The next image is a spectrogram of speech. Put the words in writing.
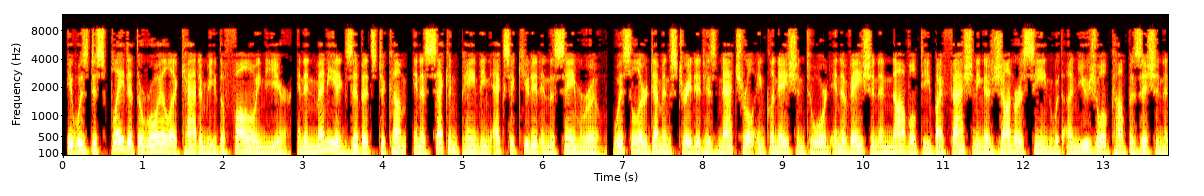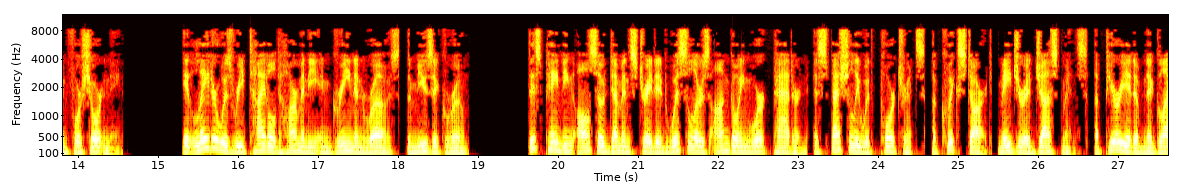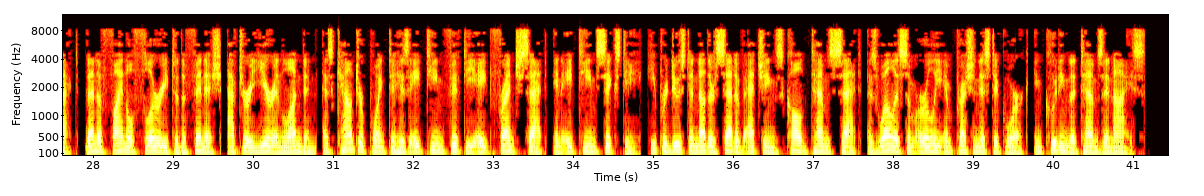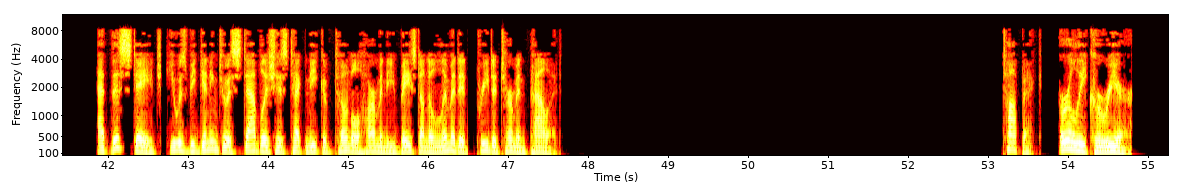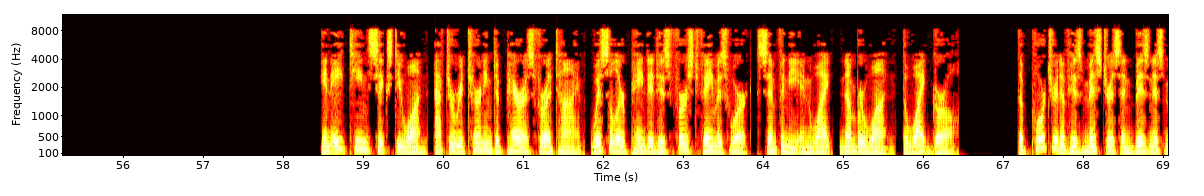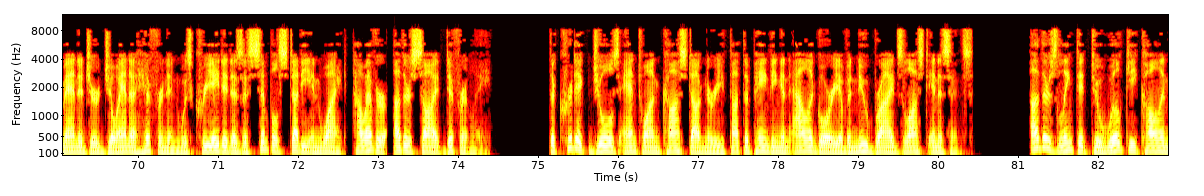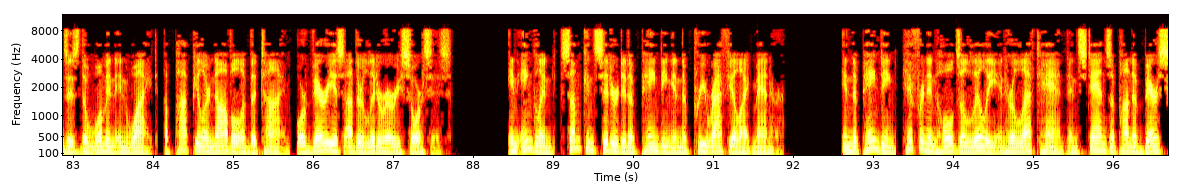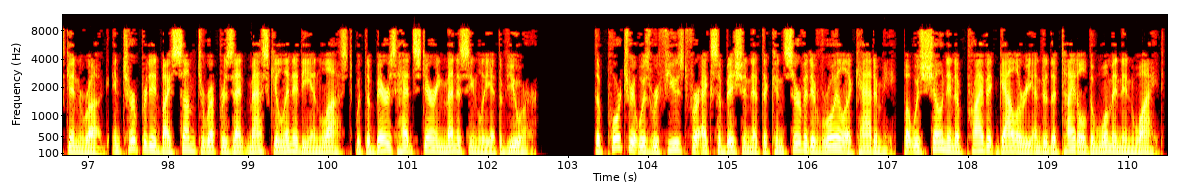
It was displayed at the Royal Academy the following year, and in many exhibits to come. In a second painting executed in the same room, Whistler demonstrated his natural inclination toward innovation and novelty by fashioning a genre scene with unusual composition and foreshortening. It later was retitled Harmony in Green and Rose, the music room. This painting also demonstrated Whistler's ongoing work pattern, especially with portraits, a quick start, major adjustments, a period of neglect, then a final flurry to the finish, after a year in London. As counterpoint to his 1858 French set, in 1860, he produced another set of etchings called Thames Set, as well as some early impressionistic work, including the Thames in Ice. At this stage, he was beginning to establish his technique of tonal harmony based on a limited, predetermined palette. Early career In 1861, after returning to Paris for a time, Whistler painted his first famous work, Symphony in White, No. 1, The White Girl. The portrait of his mistress and business manager Joanna Heffernan was created as a simple study in white, however, others saw it differently. The critic Jules Antoine Castagnary thought the painting an allegory of a new bride's lost innocence. Others linked it to Wilkie Collins's The Woman in White, a popular novel of the time, or various other literary sources. In England, some considered it a painting in the pre-Raphaelite manner. In the painting, Heffernan holds a lily in her left hand and stands upon a bear skin rug interpreted by some to represent masculinity and lust with the bear's head staring menacingly at the viewer. The portrait was refused for exhibition at the conservative Royal Academy, but was shown in a private gallery under the title The Woman in White.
